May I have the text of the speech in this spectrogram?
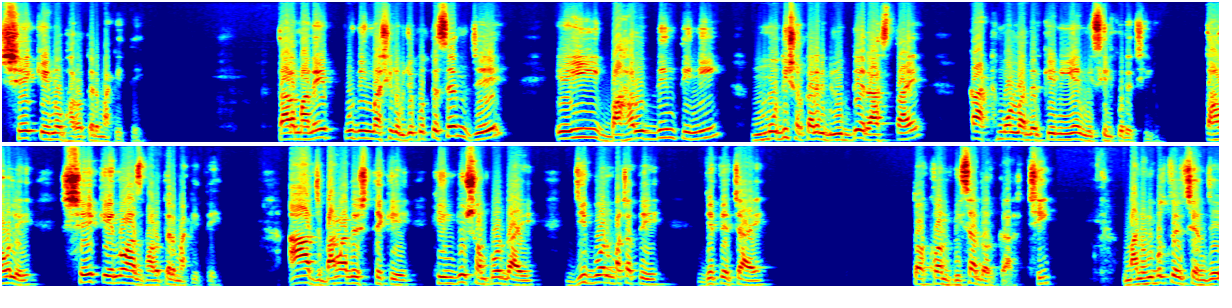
সে কেন ভারতের মাটিতে। তার মানে পূর্ণিমাসীর অভিযোগ করতেছেন যে এই বাহারুদ্দিন তিনি মোদী সরকারের বিরুদ্ধে রাস্তায় কাঠমোল্লাদেরকে নিয়ে মিছিল করেছিল। তাহলে সে কেন আজ ভারতের মাটিতে? আজ বাংলাদেশ থেকে হিন্দু সম্প্রদায় জীবন বাঁচাতে যেতে চায়, তখন ভিসা দরকার, ছি। মানে উনি বলতে চাইছেন যে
